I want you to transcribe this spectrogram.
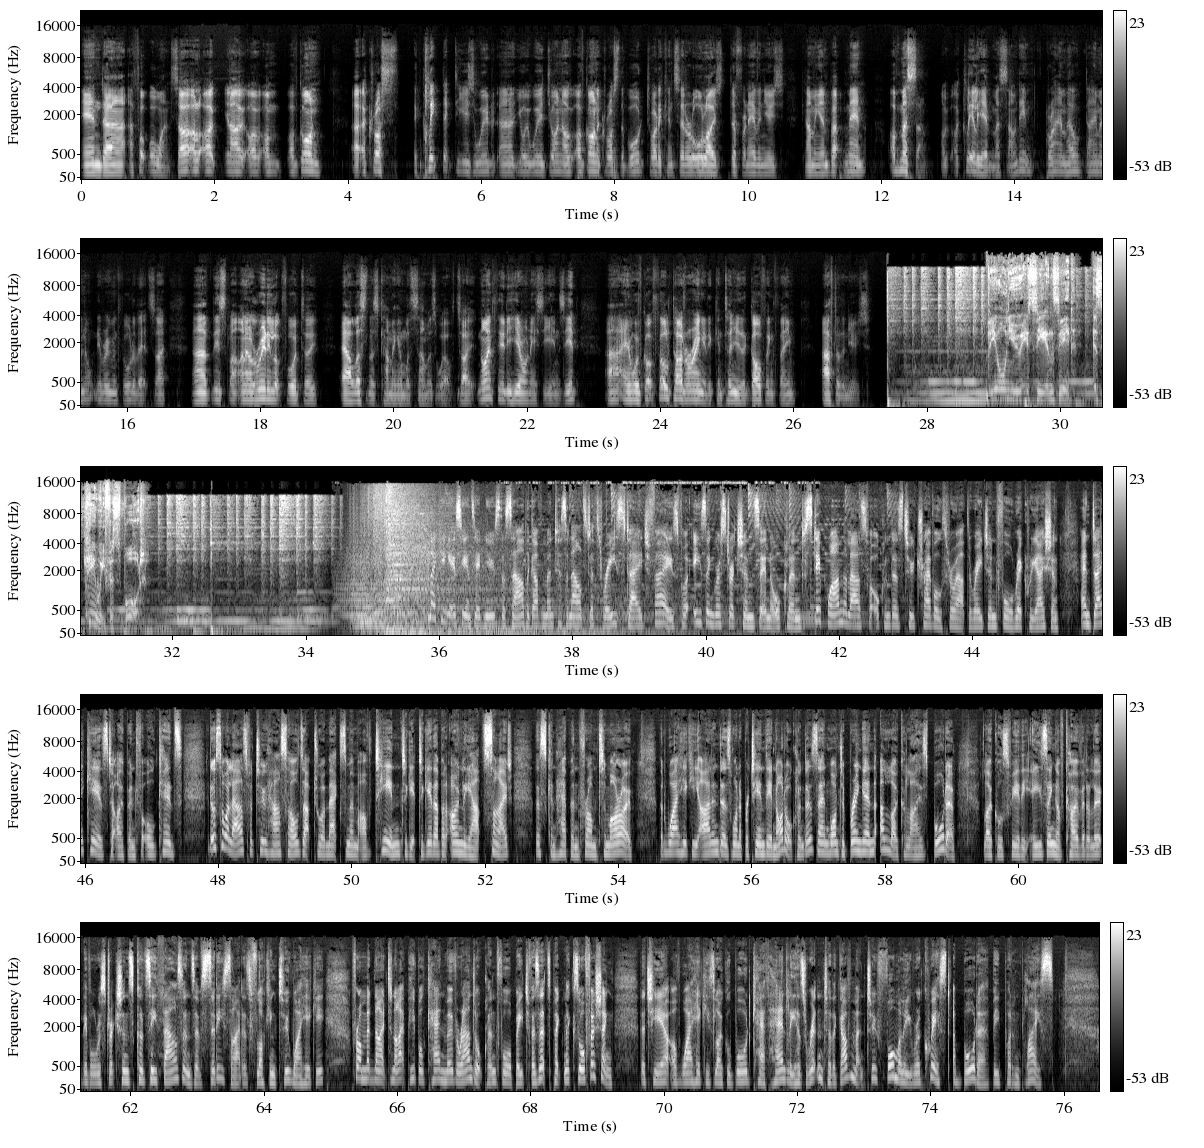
and uh, a football one. So I, I you know, I, have gone uh, across eclectic, to use the word uh, your word, John. I've, I've gone across the board, try to consider all those different avenues coming in. But man, I've missed some. I, I clearly have missed some. Even Graham Hill, Damon Hill, never even thought of that. So uh, this, and I really look forward to our listeners coming in with some as well. So 9.30 here on SENZ. Uh, and we've got Phil Tataurangi to continue the golfing theme after the news. The all new SENZ is Kiwi for Sport. Making SENZ news this hour, the government has announced a three stage phase for easing restrictions in Auckland. Step one allows for Aucklanders to travel throughout the region for recreation and daycares to open for all kids. It also allows for two households up to a maximum of 10 to get together, but only outside. This can happen from tomorrow. But Waiheke Islanders want to pretend they're not Aucklanders and want to bring in a localised border. Locals fear the easing of COVID alert level restrictions could see thousands of city-siders flocking to Waiheke. From midnight tonight, people can move around Auckland for beach visits, picnics, or fishing. The chair of Waiheke's local board, Kath Handley, has written to the government to formally request a border be put in place.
